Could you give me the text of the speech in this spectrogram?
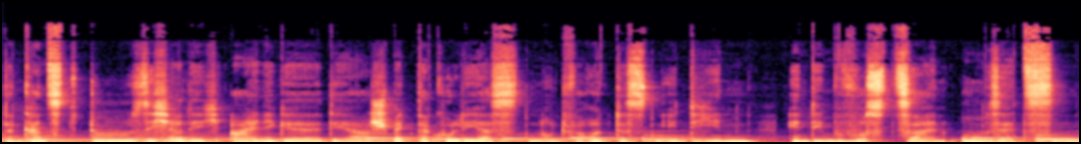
dann kannst du sicherlich einige der spektakulärsten und verrücktesten Ideen in dem Bewusstsein umsetzen,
